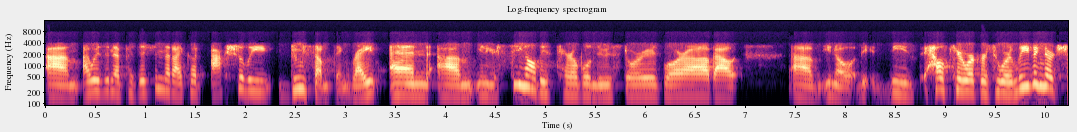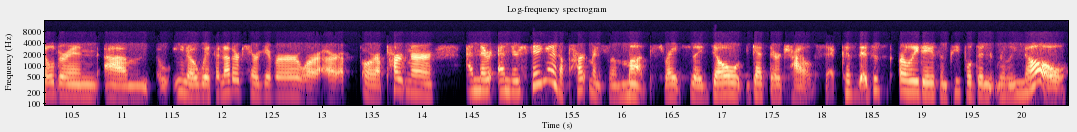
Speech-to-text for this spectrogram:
um, I was in a position that I could actually do something, right? And um, you know, you're seeing all these terrible news stories, Laura, about um, you know the, these healthcare workers who are leaving their children, um, you know, with another caregiver or, or or a partner, and they're and they're staying in an apartment for months, right? So they don't get their child sick because it's just early days and people didn't really know.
